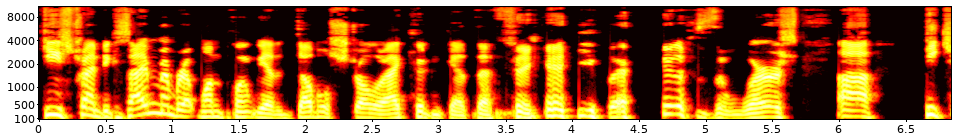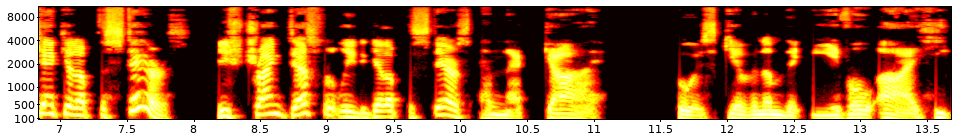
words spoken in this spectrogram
he's trying, because I remember at one point we had a double stroller. I couldn't get that thing anywhere. It was the worst. Uh, he can't get up the stairs. He's trying desperately to get up the stairs. And that guy who has given him the evil eye, he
